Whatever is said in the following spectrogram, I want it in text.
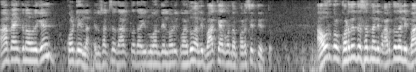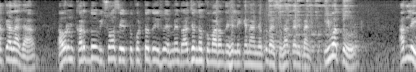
ಆ ಬ್ಯಾಂಕ್ನವರಿಗೆ ಕೊಡ್ಲಿಲ್ಲ. ಇದು ಸಕ್ಸಸ್ ಆಗ್ತದ ಇಲ್ವ ಅಂತೇಳಿ ನೋಡಿಕೊಂಡು ಅಲ್ಲಿ ಬಾಕಿ ಆಗುವಂತ ಪರಿಸ್ಥಿತಿ ಇತ್ತು. ಅವ್ರು ಕೊಡದಿದ್ದ ಸದ್ನಲ್ಲಿ ಅರ್ಧದಲ್ಲಿ ಬಾಕಿ ಆದಾಗ ಅವರನ್ನು ಕರೆದು ವಿಶ್ವಾಸ ಇಟ್ಟು ಕೊಟ್ಟದ್ದು ಎಂ ಎನ್ ರಾಜೇಂದ್ರ ಕುಮಾರ್ ಅಂತ ಹೇಳಲಿಕ್ಕೆ ನಾನು ಇವತ್ತು ಬಯಸ ಸಹಕಾರಿ ಬ್ಯಾಂಕ್ ಇವತ್ತು ಅಲ್ಲಿ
